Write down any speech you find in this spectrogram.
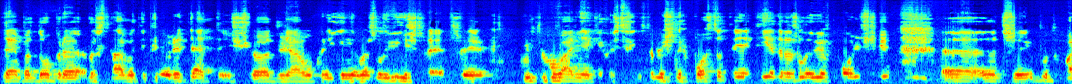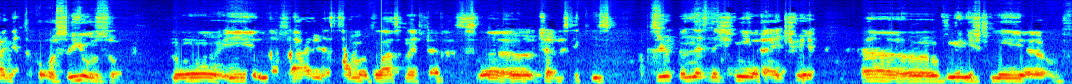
треба добре розставити пріоритети, що для України важливіше, чи культивування якихось історичних постатей, які є дразливі в Польщі, е, чи будування такого союзу. Ну і на жаль, саме власне через, е, через якісь абсолютно незначні речі в нинішній е, в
